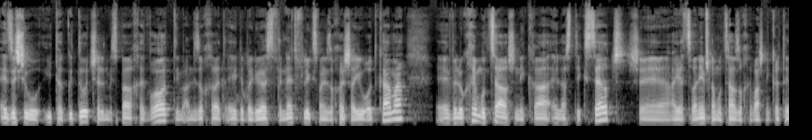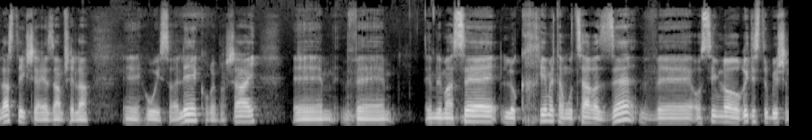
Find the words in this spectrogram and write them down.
איזושהי התאגדות של מספר חברות, אני זוכר את AWS ונטפליקס ואני זוכר שהיו עוד כמה, ולוקחים מוצר שנקרא Elasticsearch, שהיצרנים של המוצר זו חברה שנקראת Elastic, שהיזם שלה אה, הוא ישראלי, קוראים לו שי, אה, והם למעשה לוקחים את המוצר הזה ועושים לו redistribution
